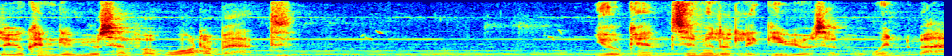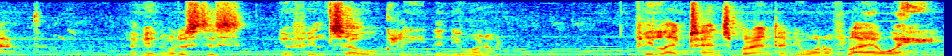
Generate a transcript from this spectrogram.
So you can give yourself a water bath you can similarly give yourself a wind bath. Have you noticed this? You feel so clean and you want to feel like transparent and you want to fly away.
